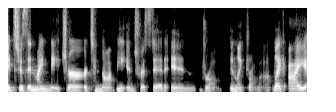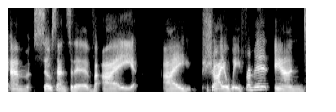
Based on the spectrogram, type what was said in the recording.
it's just in my nature to not be interested in drama in like drama. Like I am so sensitive. I I shy away from it and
